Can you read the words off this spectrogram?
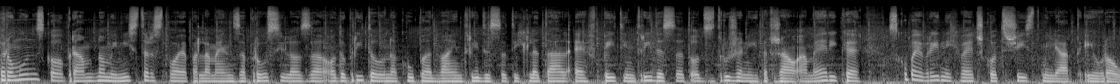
Romunsko obrambno ministrstvo je parlament zaprosilo za odobritev nakupa 32 letal F-35 od Združenih držav Amerike, skupaj vrednih več kot 6 milijard evrov.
